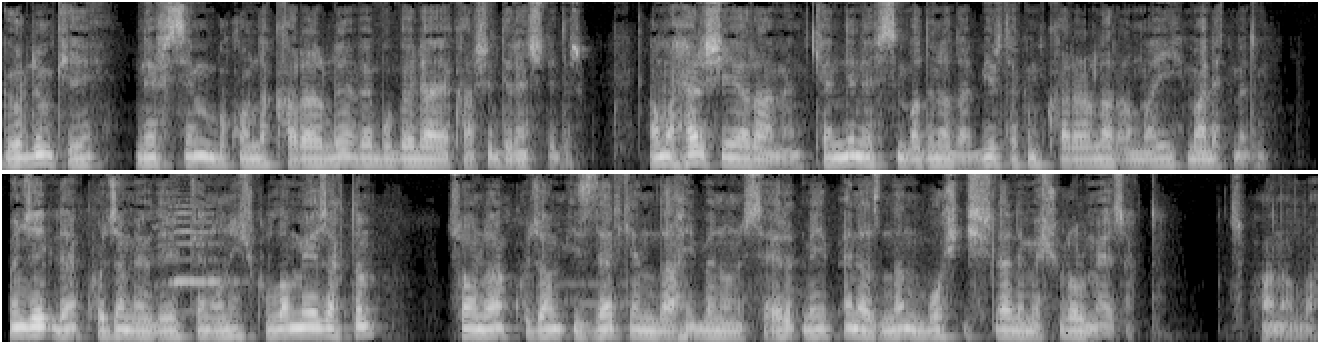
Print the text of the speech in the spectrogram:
Gördüm ki nefsim bu konuda kararlı ve bu belaya karşı dirençlidir. Ama her şeye rağmen kendi nefsim adına da bir takım kararlar almayı ihmal etmedim. Öncelikle kocam evdeyken onu hiç kullanmayacaktım. Sonra kocam izlerken dahi ben onu seyretmeyip en azından boş işlerle meşgul olmayacaktım. Subhanallah.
